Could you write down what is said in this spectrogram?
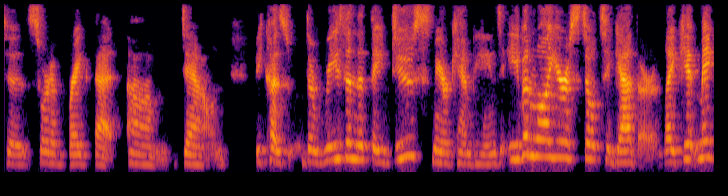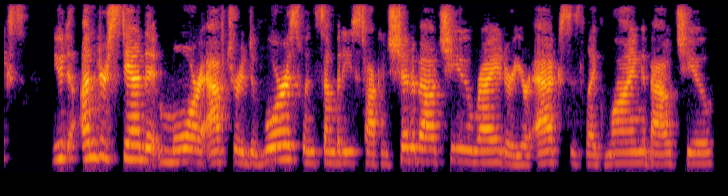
to sort of break that um, down, because the reason that they do smear campaigns, even while you're still together, like it makes you'd understand it more after a divorce when somebody's talking shit about you, right? Or your ex is like lying about you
